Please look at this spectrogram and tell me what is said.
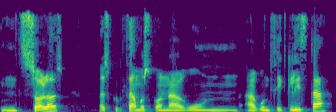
mm, solos, nos cruzamos con algún, algún ciclista,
